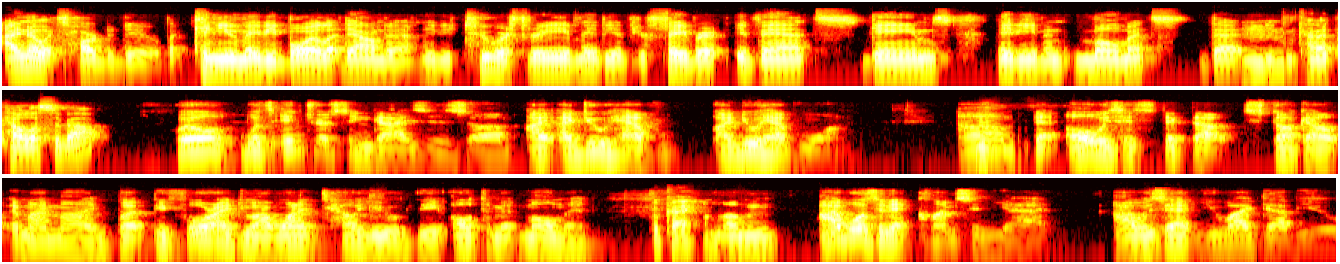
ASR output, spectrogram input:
I know it's hard to do, but can you maybe boil it down to maybe two or three, maybe of your favorite events, games, maybe even moments that mm-hmm. you can kind of tell us about? Well, what's interesting, guys, is um, I, I do have I do have one. Hmm. um, that always has stuck out stuck out in my mind. But before I do, I want to tell you the ultimate moment. Okay. Um, I wasn't at Clemson yet. I was at UIW,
